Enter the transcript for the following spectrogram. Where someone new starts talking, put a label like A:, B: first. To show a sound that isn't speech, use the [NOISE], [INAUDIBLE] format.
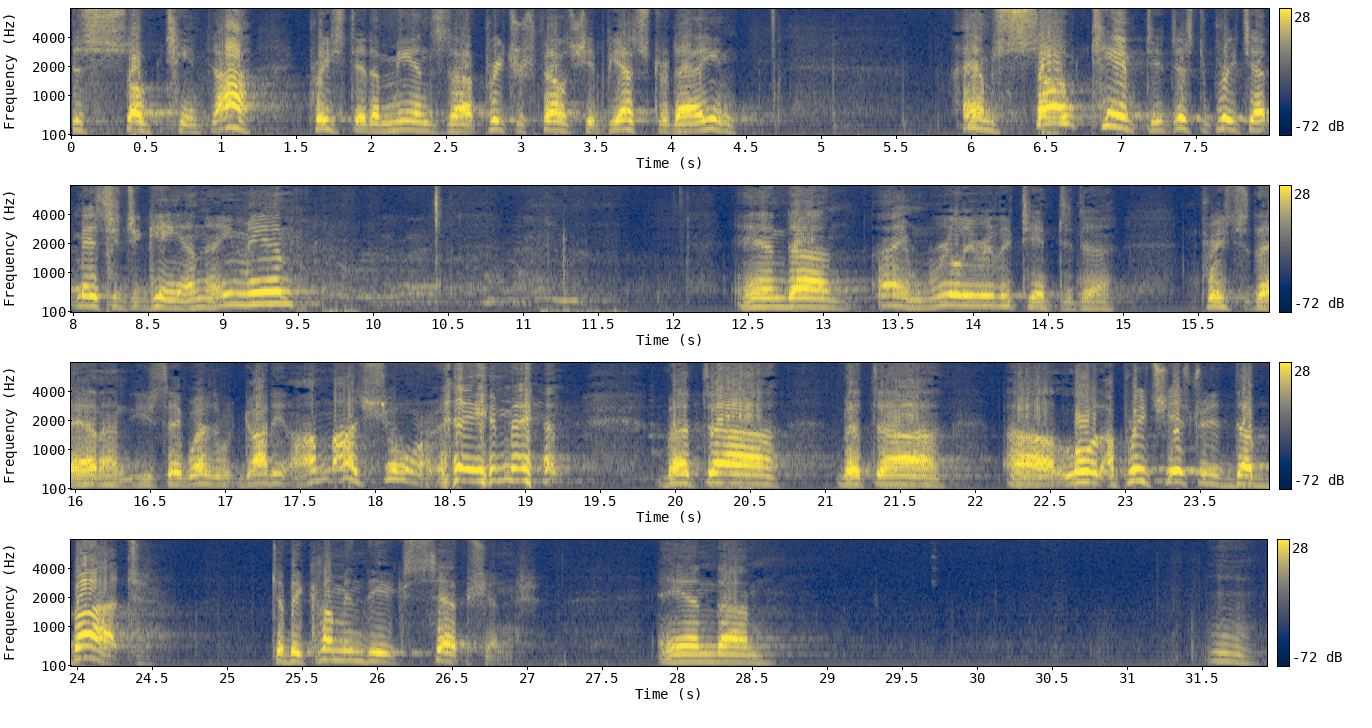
A: just so tempted. I preached at a men's uh, preachers fellowship yesterday, and I am so tempted just to preach that message again. Amen. And uh, I am really, really tempted to preach that. And you say, "Well, God, I'm not sure." [LAUGHS] Amen. But, uh, but uh, uh, Lord, I preached yesterday the but to becoming the exception, and. Um, Mm.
